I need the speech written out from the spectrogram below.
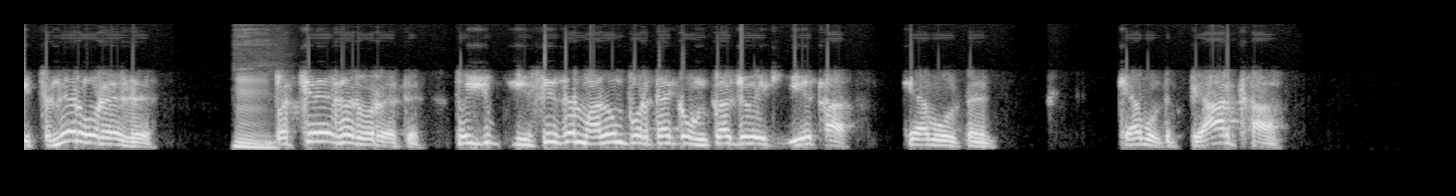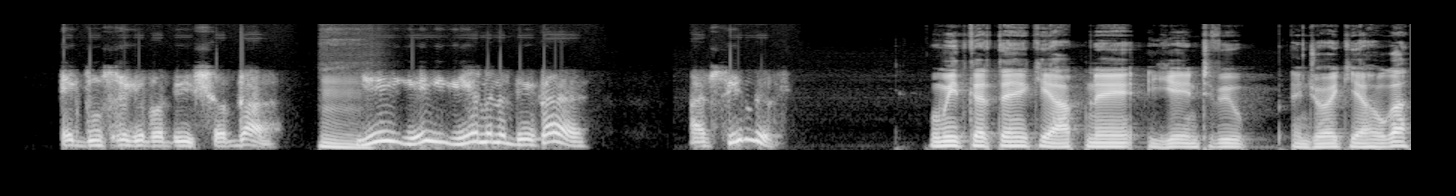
इतने रो रहे थे। बच्चे जैसे रो रहे थे तो इसी से मालूम पड़ता है कि उनका जो एक ये था क्या बोलते हैं क्या बोलते हैं प्यार था एक दूसरे के प्रति श्रद्धा। ये ये ये मैंने देखा है। आई सीन दिस उम्मीद करते हैं कि आपने ये इंटरव्यू एंजॉय किया होगा।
